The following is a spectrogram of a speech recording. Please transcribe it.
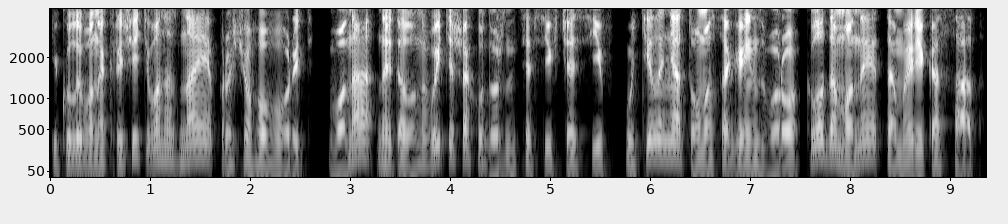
і коли вона кричить, вона знає, про що говорить. Вона найталановитіша художниця всіх часів, утілення Томаса Гейнсборо, Клода Моне та Мері Касат.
